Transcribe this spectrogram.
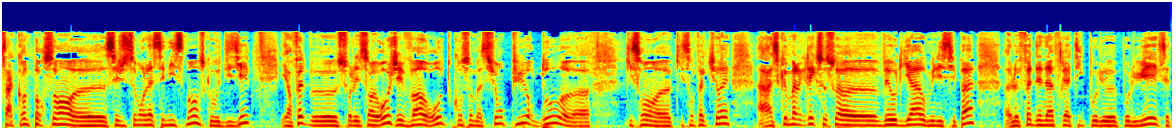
50%, euh, c'est justement l'assainissement, ce que vous disiez. Et en fait, euh, sur les 100 euros, j'ai 20 euros de consommation pure d'eau euh, qui sont qui sont facturés. Est-ce que malgré que ce soit Veolia ou municipal, le fait des nappes phréatiques pollu- polluées, etc.,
